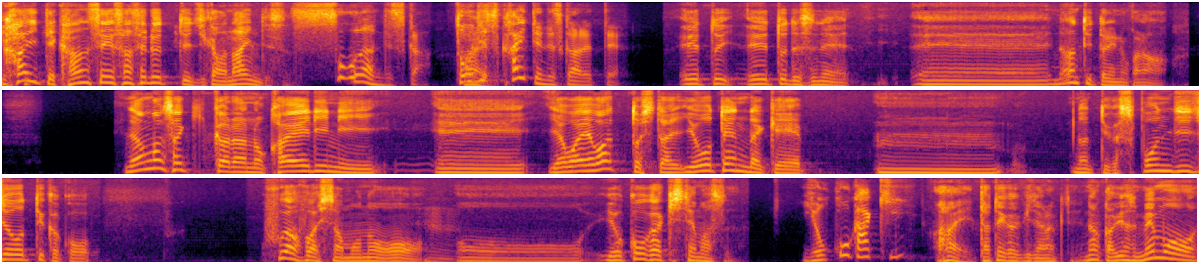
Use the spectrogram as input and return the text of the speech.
書いて完成させるっていう時間はないんです。そうなんですか。当日書いてんですか、はい、あれって。えっ、ー、とえっ、ー、とですねえー、なんて言ったらいいのかな。長崎からの帰りに、えー、やわやわっとした要点だけうんなんていうかスポンジ状っていうかこうふわふわしたものを、うん、横書きしてます。横書き？はい縦書きじゃなくてなんか要するにメモ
